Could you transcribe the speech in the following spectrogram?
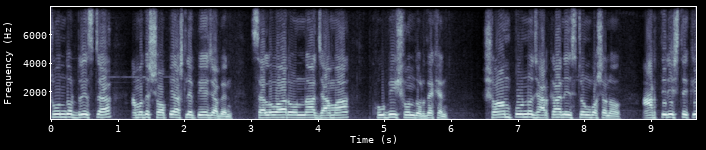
সুন্দর ড্রেসটা আমাদের শপে আসলে পেয়ে যাবেন। সালোয়ার ওন্না জামা, খুবই সুন্দর, দেখেন। সম্পূর্ণ ঝাড়খান স্ট্রং বসানো। আটত্রিশ থেকে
